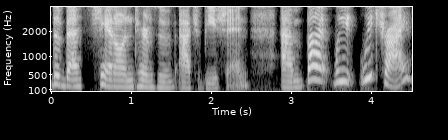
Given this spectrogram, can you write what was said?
the best channel in terms of attribution. Um, but we we try,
